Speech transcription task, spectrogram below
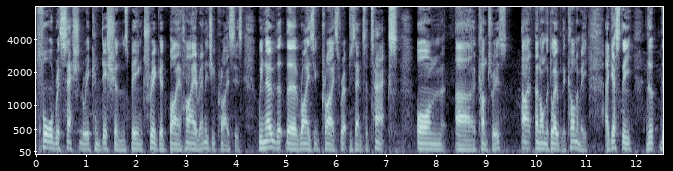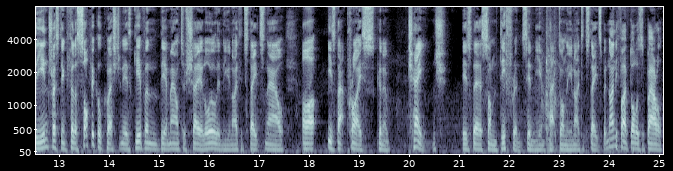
for recessionary conditions being triggered by higher energy prices. We know that the rising price represents a tax on uh, countries uh, and on the global economy. I guess the, the, the interesting philosophical question is given the amount of shale oil in the United States now, is that price going to change? Is there some difference in the impact on the United States? But $95 a barrel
